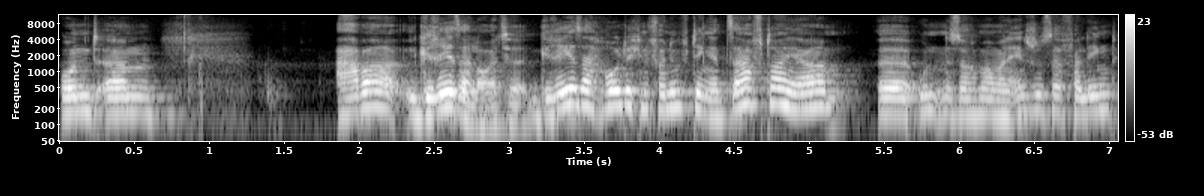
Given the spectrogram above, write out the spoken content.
Und, ähm, aber Gräser, Leute. Gräser, holt euch einen vernünftigen Entsafter, ja. Äh, unten ist auch immer mein Endjuicer verlinkt.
